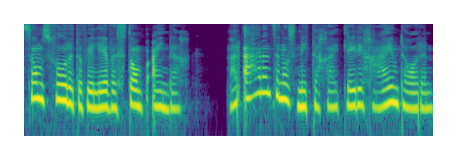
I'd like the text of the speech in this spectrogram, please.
Soms voel dit of die lewe stomp eindig, maar eers in ons nietigheid lê die geheim daarin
